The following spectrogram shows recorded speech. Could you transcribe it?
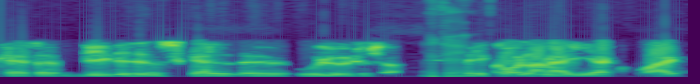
pladser virkeligheden skal øh, udløse sig. Okay. Men det korte lange er, I er korrekt.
